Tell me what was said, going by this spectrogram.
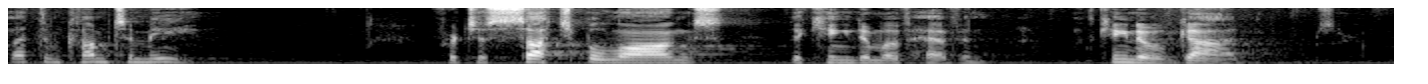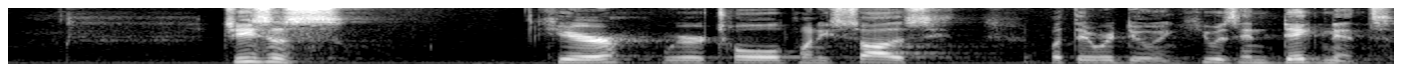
Let them come to me. For to such belongs the kingdom of heaven, the kingdom of God. Jesus, here, we're told when he saw this, what they were doing, he was indignant.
